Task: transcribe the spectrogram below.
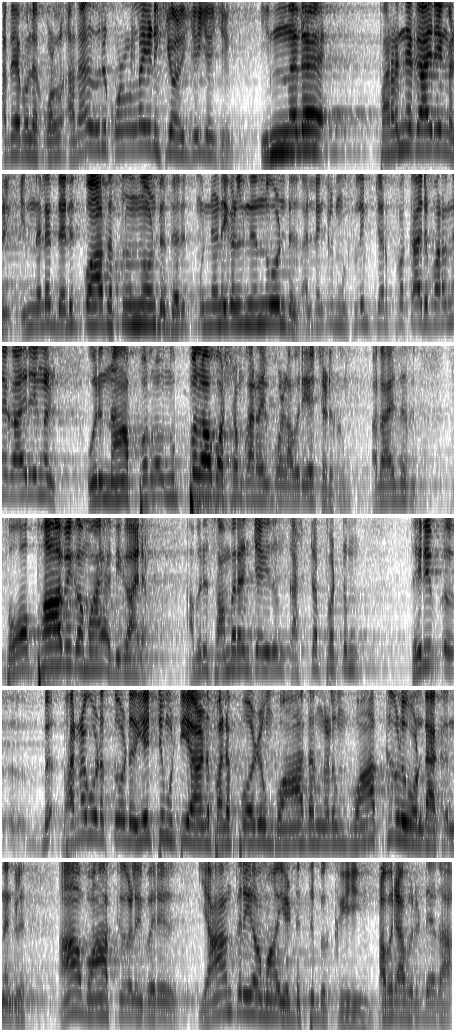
അതേപോലെ കൊള്ള അതായത് ഒരു കൊള്ളയടിക്കുക ചെയ്യുകയും ചെയ്യും. ഇന്നലെ പറഞ്ഞ കാര്യങ്ങൾ ഇന്നലെ ദലിത് വാദത്ത് നിന്നുകൊണ്ട് ദലിത് മുന്നണികളിൽ നിന്നുകൊണ്ട് അല്ലെങ്കിൽ മുസ്ലിം ചെറുപ്പക്കാർ പറഞ്ഞ കാര്യങ്ങൾ ഒരു നാൽപ്പതോ മുപ്പതോ വർഷം പറയുമ്പോൾ അവർ ഏറ്റെടുക്കും. അതായത് സ്വാഭാവികമായ അധികാരം. അവർ സമരം ചെയ്തും കഷ്ടപ്പെട്ടും തെരു ഭരണകൂടത്തോട് ഏറ്റുമുട്ടിയാണ് പലപ്പോഴും വാദങ്ങളും വാക്കുകളും ഉണ്ടാക്കുന്നെങ്കിൽ ആ വാക്കുകൾ ഇവർ യാന്ത്രികമായി എടുത്തു വെക്കുകയും അവരവരുടേതാ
